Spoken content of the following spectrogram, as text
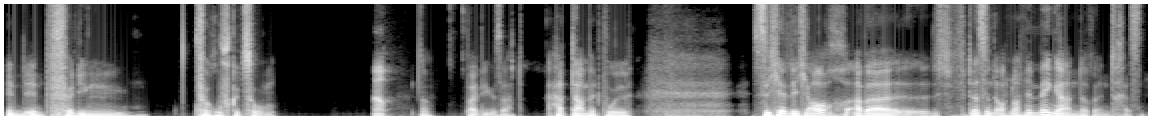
in, in völligen Verruf gezogen. Ja. Ne? Weil, wie gesagt, hat damit wohl sicherlich auch, aber äh, da sind auch noch eine Menge andere Interessen.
